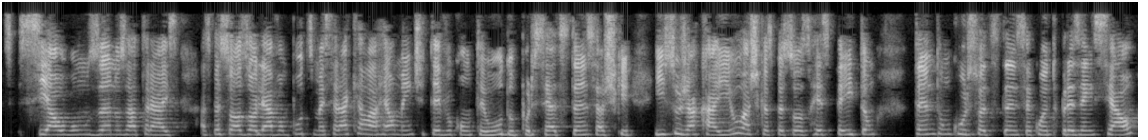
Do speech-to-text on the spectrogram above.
se alguns anos atrás as pessoas olhavam, putz, mas será que ela realmente teve o conteúdo por ser à distância? Acho que isso já caiu. Acho que as pessoas respeitam tanto um curso à distância quanto presencial,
